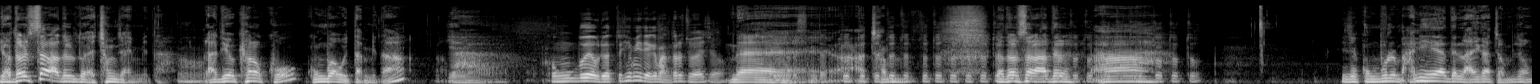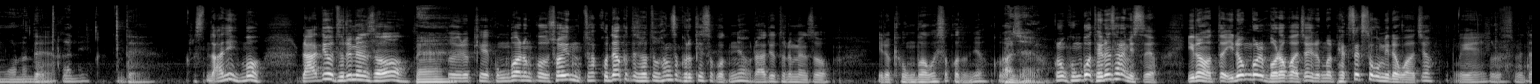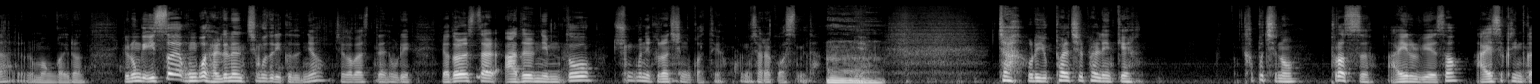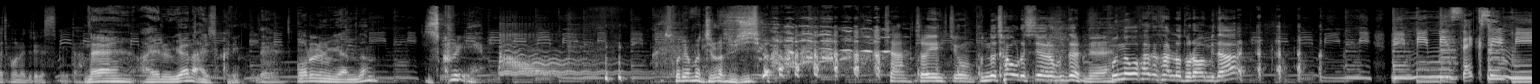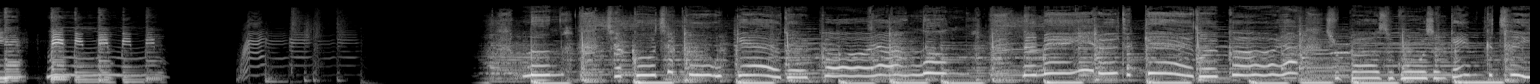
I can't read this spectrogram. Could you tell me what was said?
8살 아들도 애청자입니다. 어. 라디오 켜놓고 공부하고 있답니다. 야 공부에 우리가 또 힘이 되게 만들어줘야죠. 네. 네 그렇습니다. 아, 참. 8살 아들. 아. 이제 공부를 많이 해야 될 나이가 점점 오는데 네. 어떡하니? 네. 그렇습니다. 아니 뭐 라디오 들으면서 네. 또 이렇게 공부하는 거 저희는 고등학교 때 저도 항상 그렇게 했었거든요. 라디오 들으면서 이렇게 공부하고 했었거든요. 그 맞아요. 그럼 공부가 되는 사람이 있어요. 이런 어떤 이런 걸 뭐라고 하죠? 이런 걸 백색 소금이라고 하죠. 예, 그렇습니다. 이런 뭔가 이런 이런 게 있어야 공부가 잘 되는 친구들이 있거든요. 제가 봤을 때 우리 8살 아들님도 충분히 그런 친구 같아요. 공부 잘할 것 같습니다. 음. 예. 자, 우리 6878님께 카푸치노 플러스 아이를 위해서 아이스크림까지 보내드리겠습니다. 네, 아이를 위한 아이스크림. 네. 어른을 위한 건 스크림. 소리 한번 질러주시죠. 자, 저희 지금 분노 차오르시죠, 여러분들? 네. 분노가 칼칼칼로 돌아옵니다. 자꾸, 자꾸 웃게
